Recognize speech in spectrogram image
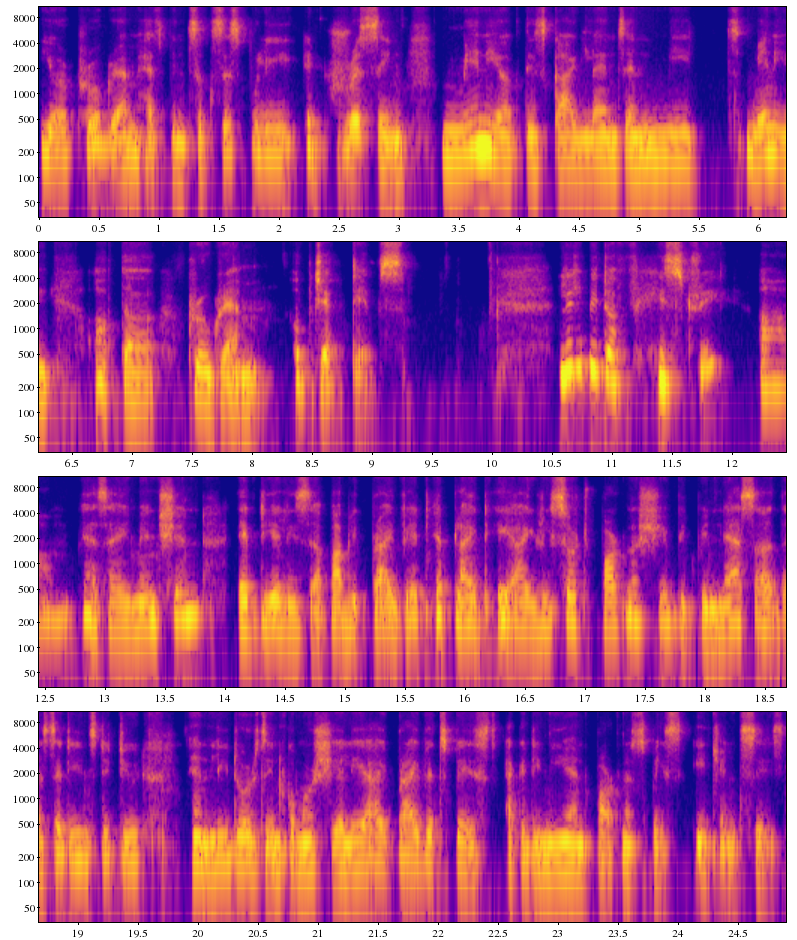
year program has been successfully addressing many of these guidelines and meets many of the program objectives. A little bit of history um, as I mentioned, FDL is a public-private applied AI research partnership between NASA, the SETI Institute, and leaders in commercial AI, private space, academia, and partner space agencies.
